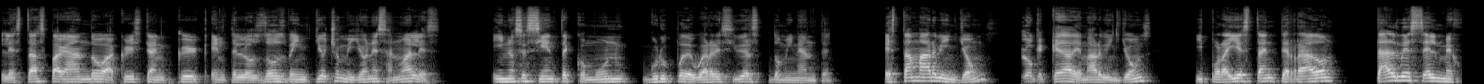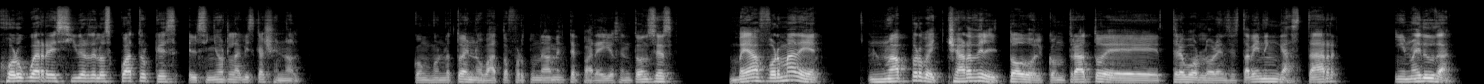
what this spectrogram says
Le estás pagando a Christian Kirk entre los dos 28 millones anuales y no se siente como un grupo de wide receivers dominante. Está Marvin Jones, lo que queda de Marvin Jones, y por ahí está enterrado tal vez el mejor wide receiver de los cuatro, que es el señor Lavisca Chenault. Con contrato de novato, afortunadamente para ellos. Entonces, vea forma de no aprovechar del todo el contrato de Trevor Lawrence. Está bien en gastar y no hay duda.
